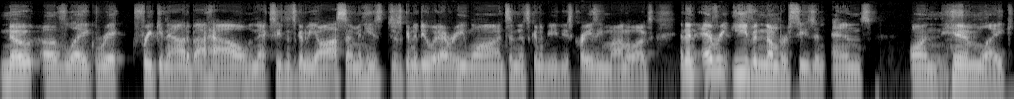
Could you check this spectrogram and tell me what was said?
note of like Rick freaking out about how the next season's going to be awesome and he's just going to do whatever he wants and it's going to be these crazy monologues. And then every even number season ends on him like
